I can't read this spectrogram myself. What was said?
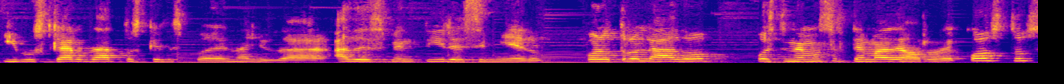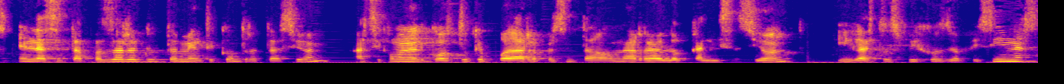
y buscar datos que les pueden ayudar a desmentir ese miedo. Por otro lado, pues tenemos el tema de ahorro de costos en las etapas de reclutamiento y contratación, así como en el costo que pueda representar una relocalización y gastos fijos de oficinas.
